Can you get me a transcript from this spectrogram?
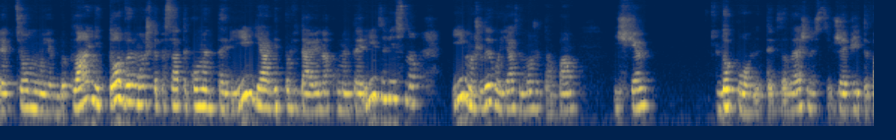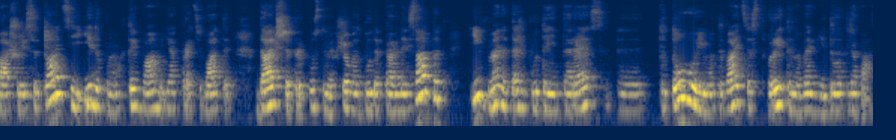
е, в цьому якби, плані, то ви можете писати коментарі. Я відповідаю на коментарі, звісно, і, можливо, я зможу там вам іще доповнити в залежності вже від вашої ситуації і допомогти вам, як працювати далі. Припустимо, якщо у вас буде певний запит, і в мене теж буде інтерес е, до того і мотивація створити нове відео для вас.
